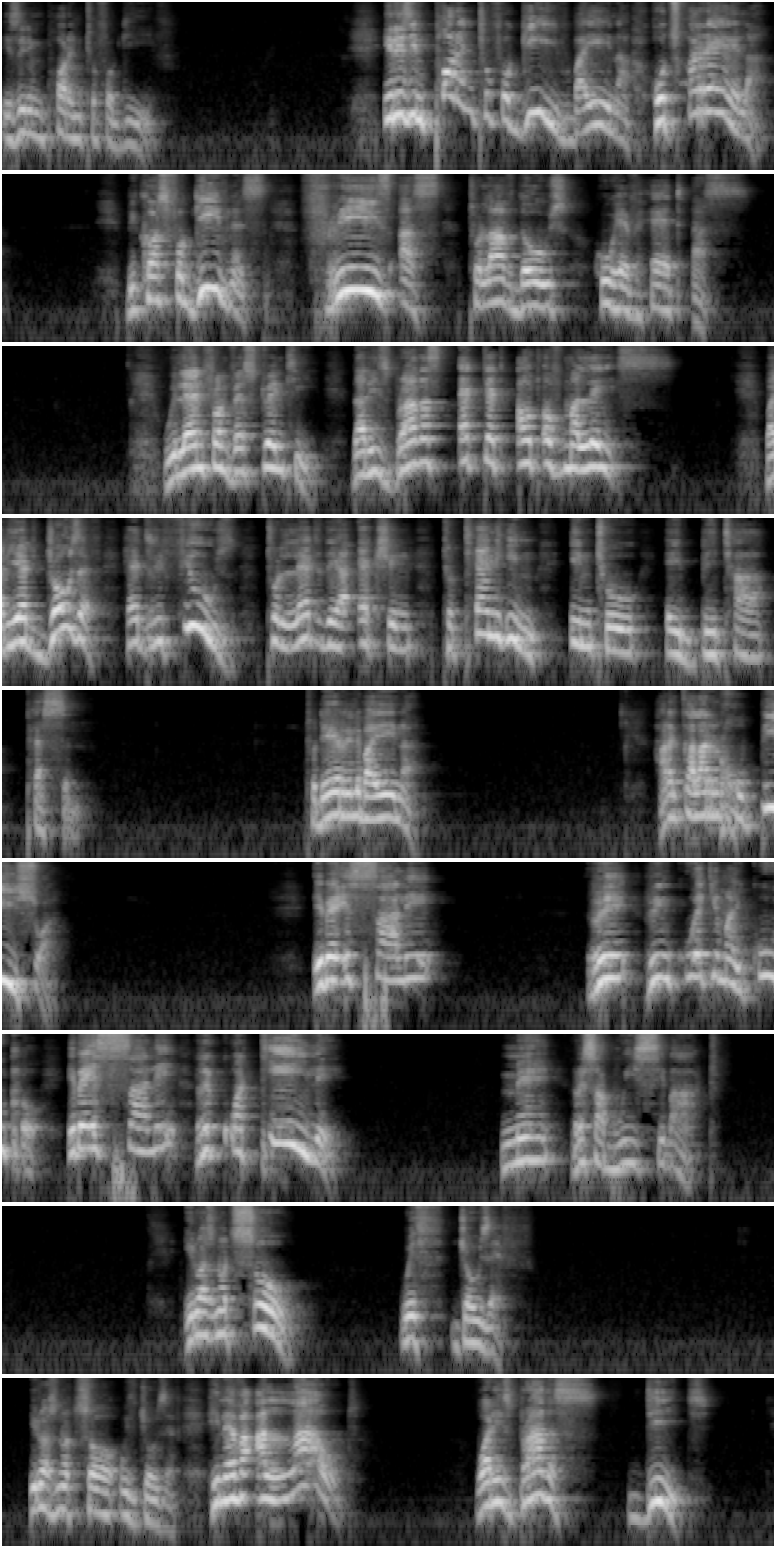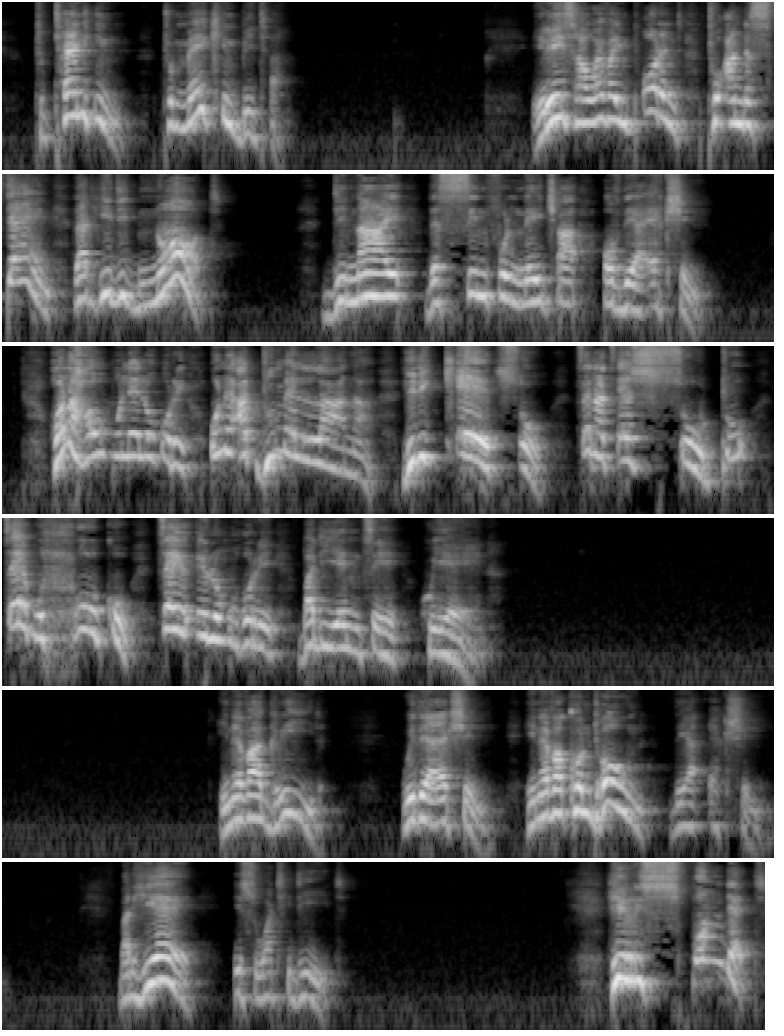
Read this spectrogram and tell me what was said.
is it important to forgive? It is important to forgive baina ho because forgiveness frees us to love those who have hurt us. We learn from verse 20 that his brothers acted out of malice, but yet Joseph had refused to let their action to turn him into a bitter person. today re le baena. Ha re qala re gopiswa ebe e sale re re nkuwe ke maikutlo. Ebe e sale re kwatile. Mme re sa buise batho. It was not so with joseph It was not so with Joseph. He never allowed what his brothers did to turn him, to make him bitter. It is, however, important to understand that he did not deny the sinful nature of their action. Hona ha o bolele o ne a dumellana le diketso tsena tse tse bohloko tse e leng ba di entse ho yena. He never agreed with their action. He never condoned their action. But here is what he did he responded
